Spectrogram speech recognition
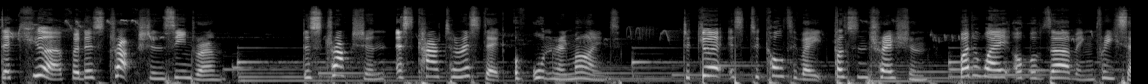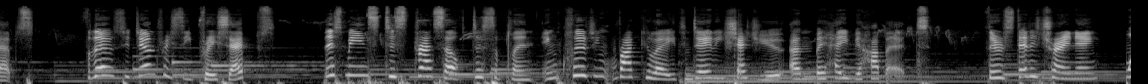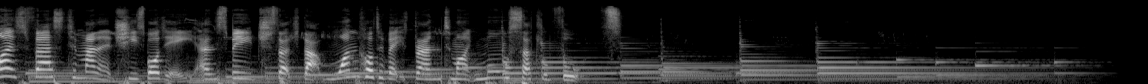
The cure for distraction syndrome. Distraction is characteristic of ordinary minds. The cure is to cultivate concentration by the way of observing precepts. For those who don't receive precepts, this means to stress self-discipline, including regulating daily schedule and behavior habits. Through steady training, one is first to manage his body and speech such that one cultivates strength to mind more subtle thoughts.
